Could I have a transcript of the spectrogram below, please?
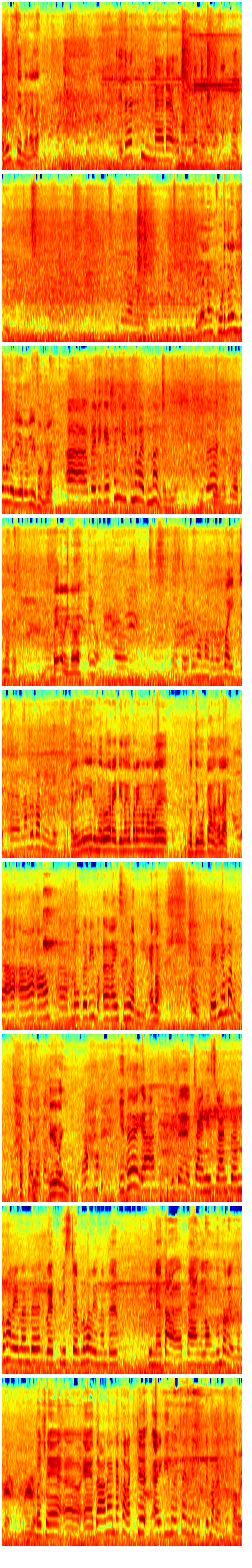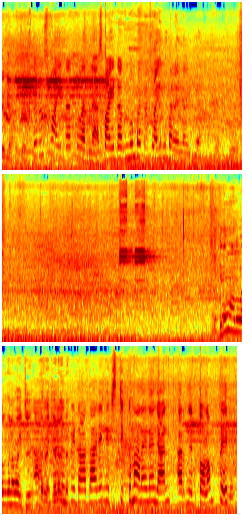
അതും സെയിം തന്നെ അല്ലേ? ഇത് തിമ്മയുടെ ഒരു വെറൈറ്റിയാണ്. ഇത് വേറൊരു ഇതെല്ലാം കൂടുതൽ എനിക്ക് തോന്നുന്നു വെരിയേറ്റഡ് ലീഫാണല്ലേ വെരിഗേഷൻ ലീഫിന് വരുന്നുണ്ട് ഇതിൽ ഇത് ഇത് വരുന്നത്. പേരറിയില്ല അയ്യോ ഞാൻ മറന്നു. വൈറ്റ് നമ്മൾ പറഞ്ഞില്ലേ? അല്ലെങ്കിൽ ഈ ഇരുന്നൂറ് വെറൈറ്റി എന്നൊക്കെ പറയുമ്പോൾ നമ്മൾ ബുദ്ധിമുട്ടാണ് അല്ലേ അല്ല ആ- ആ ആ ബ്ലൂബെറി ഐസ് പറഞ്ഞില്ലേ? അല്ല പേര് ഞാൻ മറന്നു. ഇത് ഇത് ചൈനീസ് ലാൻഡ് എന്ന് പറയുന്നുണ്ട് റെഡ് ട്വിസ്റ്റർ എന്ന് പറയുന്നുണ്ട് പിന്നെ താങ്ലോങ് എന്നും പറയുന്നുണ്ട്. പക്ഷേ ഏതാണ് അതിന്റെ കറക്റ്റ് ഐഡിയ എന്ന് വെച്ചാൽ എനിക്ക് കൃത്യം പറയാൻ അറിയില്ല. ഇതൊരു സ്പൈഡർ എന്ന് പറഞ്ഞ സ്പൈഡർ എന്നും ബട്ടർഫ്ലൈ എന്നും പറയുന്ന ഐഡിയ. ഇതും അതുപോലെ തന്നെ വൈറ്റ് വിടാധാരി ലിപ്സ്റ്റിക് എന്നാണ് അതിനെ ഞാൻ അറിഞ്ഞെടുത്തോളം പേര്.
